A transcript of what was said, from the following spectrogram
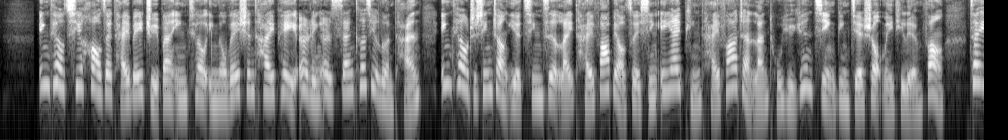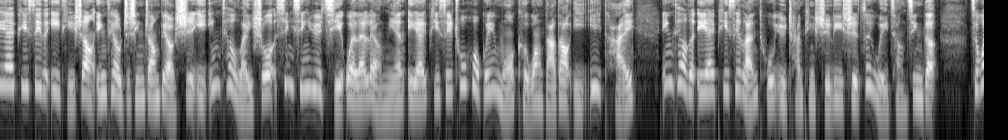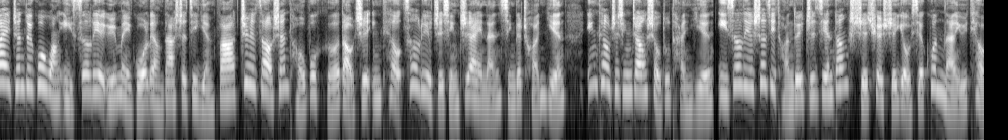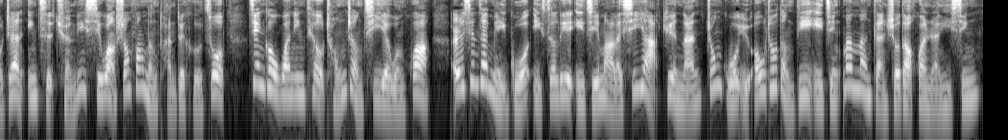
Intel 七号在台北举办 Intel Innovation Taipei 二零二三科技论坛，Intel 执行长也亲自来台发表最新 AI 平台发展蓝图与愿景，并接受媒体联访。在 AI PC 的议题上，Intel 执行长表示，以 Intel 来说，信心预期未来两年 AI PC 出货规模可望达到一亿台。Intel 的 AI PC 蓝图与产品实力是最为强劲的。此外，针对过往以色列与美国两大设计研发制造山头不合，导致 Intel 策略执行窒碍难行的传言，Intel 执行长首度坦言，以色列设计团队之间当时确实有些困难与挑战，因此全力希望双方能团队合作，建构 One Intel 重整企业文化。化而现在，美国、以色列以及马来西亚、越南、中国与欧洲等地已经慢慢感受到焕然一新。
